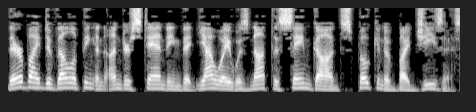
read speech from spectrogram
thereby developing an understanding that Yahweh was not the same God spoken of by Jesus.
